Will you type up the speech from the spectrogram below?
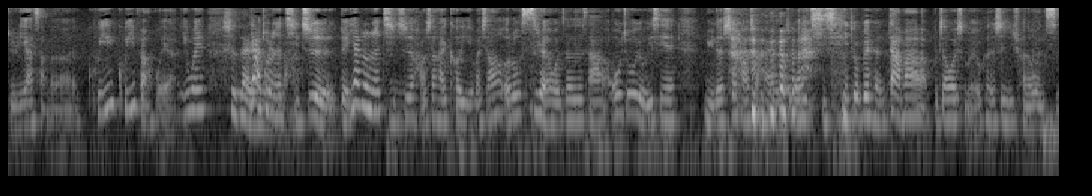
锻炼啊什么的，可以可以返回啊。因为是在亚洲人的体体质，对亚洲人的体质好像还可以，吧像俄罗斯人或者是啥欧洲有一些女的生好小孩，这个体型就变成大妈了，不知道为什么，有可能是遗传的问题。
